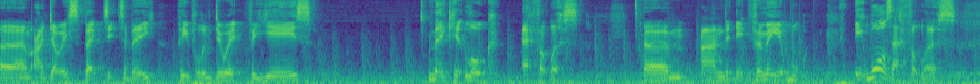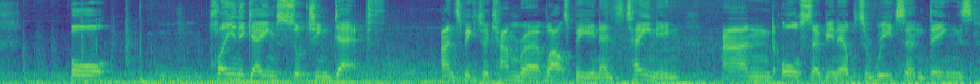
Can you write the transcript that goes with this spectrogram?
Um, I don't expect it to be. People who do it for years make it look effortless. Um, and it, for me, it, it was effortless, but playing a game such in depth and speaking to a camera whilst being entertaining and also being able to read certain things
